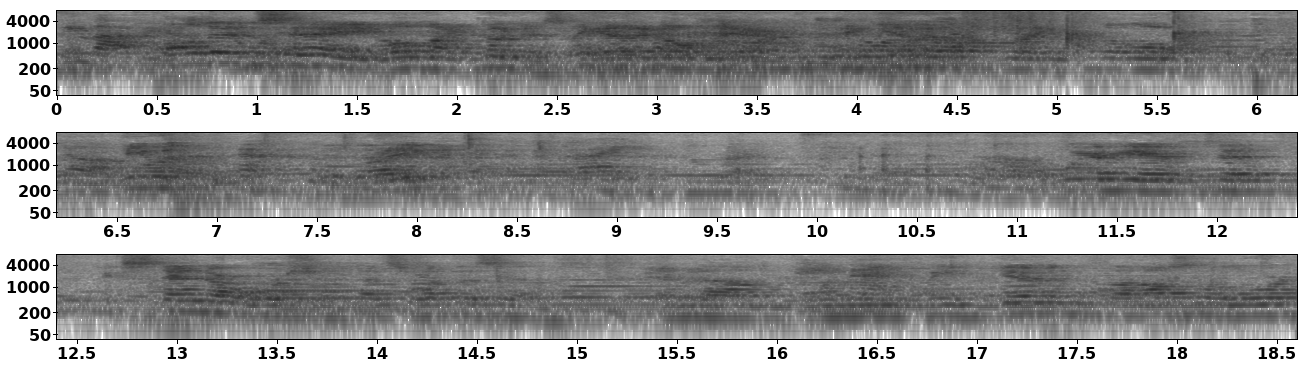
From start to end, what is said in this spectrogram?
love you, buddy. See, love you. Paul didn't say, oh my goodness, I gotta go there and give it up like the Lord. He was, right? We're here to extend our worship. That's what this is. And um, when we, we give into the house of the Lord,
